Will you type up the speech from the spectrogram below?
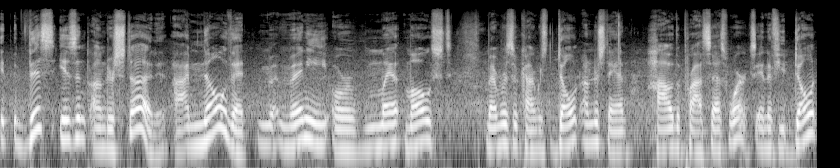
it this isn't understood. I know that m- many or m- most members of Congress don't understand how the process works, and if you don't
